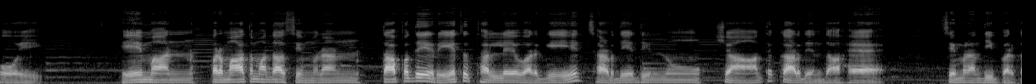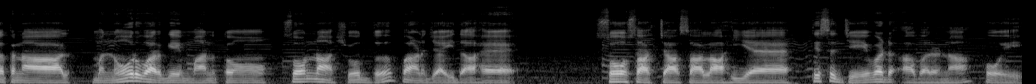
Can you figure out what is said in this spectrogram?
ਹੋਏ। ਏ ਮਨ, ਪਰਮਾਤਮਾ ਦਾ ਸਿਮਰਨ ਤਪਦੇ ਰੇਤ ਥੱਲੇ ਵਰਗੇ ਛੜਦੇ ਦਿਲ ਨੂੰ ਸ਼ਾਂਤ ਕਰ ਦਿੰਦਾ ਹੈ। ਸਿਮਰਨ ਦੀ ਬਰਕਤ ਨਾਲ ਮਨੋਰ ਵਰਗੇ ਮਨ ਤੋਂ ਸੋਨਾ ਸ਼ੁੱਧ ਬਣ ਜਾਈਦਾ ਹੈ। ਸੋ ਸਾਚਾ ਸਾਲਾਹੀਐ ਤਿਸ ਜੇਵੜ ਅਵਰਨਾ ਹੋਏ।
